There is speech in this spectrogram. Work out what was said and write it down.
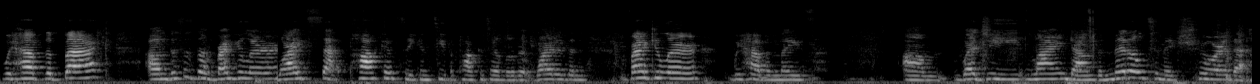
we have the back. Um, this is the regular wide set pocket. So you can see the pockets are a little bit wider than regular. We have a nice um, wedgie line down the middle to make sure that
